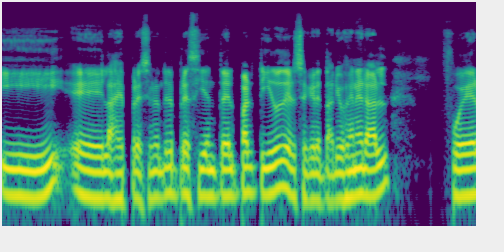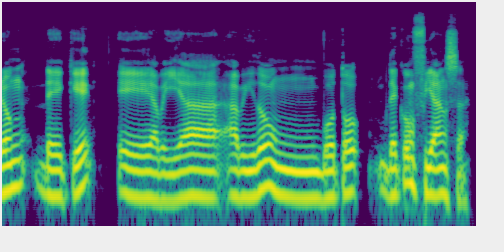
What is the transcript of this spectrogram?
y eh, las expresiones del presidente del partido y del secretario general fueron de que eh, había habido un voto de confianza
